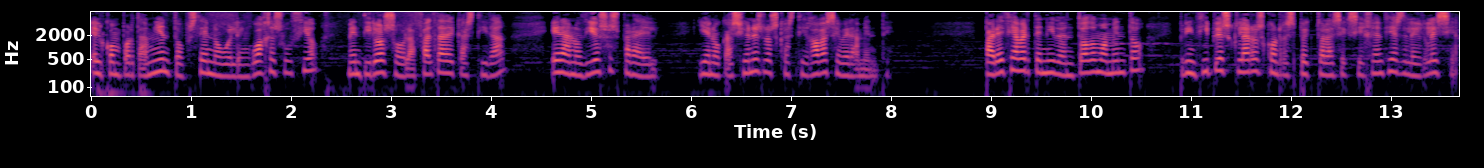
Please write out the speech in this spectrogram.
el comportamiento obsceno o el lenguaje sucio, mentiroso o la falta de castidad eran odiosos para él y en ocasiones los castigaba severamente. Parece haber tenido en todo momento principios claros con respecto a las exigencias de la Iglesia,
